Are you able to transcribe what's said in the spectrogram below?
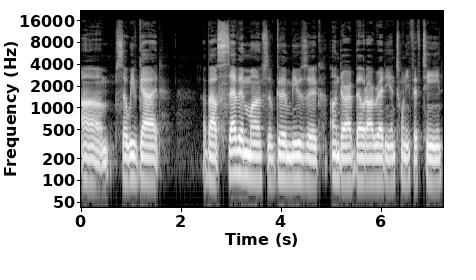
um, so we've got about seven months of good music under our belt already in 2015.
